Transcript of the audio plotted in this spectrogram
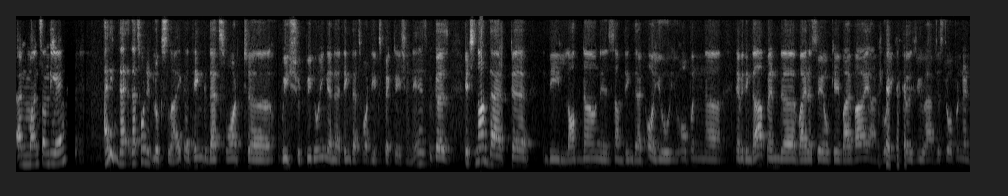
and months on the end? I think that that's what it looks like. I think that's what uh, we should be doing, and I think that's what the expectation is because it's not that uh, the lockdown is something that oh you you open uh, everything up and uh, virus say okay bye bye I'm going because you have just opened and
